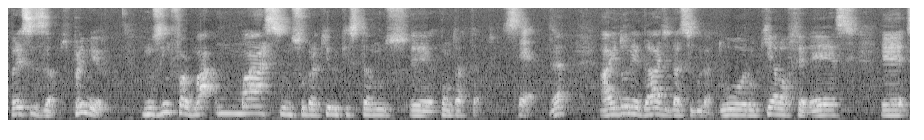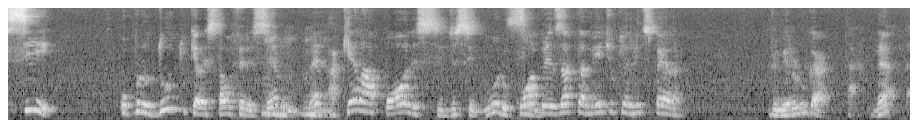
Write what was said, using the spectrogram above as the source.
precisamos, primeiro, nos informar o máximo sobre aquilo que estamos é, contratando. Certo. Né? A idoneidade da seguradora, o que ela oferece, é, se o produto que ela está oferecendo, uhum, né, uhum. aquela apólice de seguro Sim. cobre exatamente o que a gente espera. Em primeiro lugar. Tá, né? tá, tá.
